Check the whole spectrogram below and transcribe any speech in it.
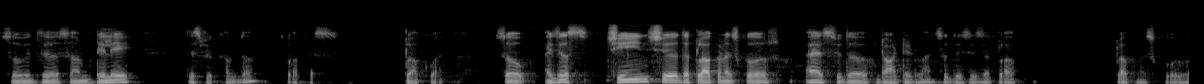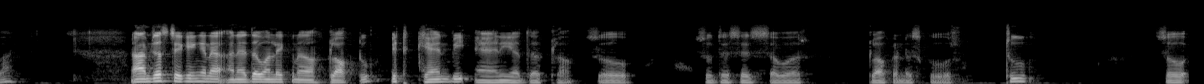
so with the, some delay, this become the clock s clock one. So I just change uh, the clock underscore as to the dotted one. So this is a clock clock underscore one. Now I'm just taking an, another one like a clock 2 it can be any other clock. So so this is our clock underscore 2 so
